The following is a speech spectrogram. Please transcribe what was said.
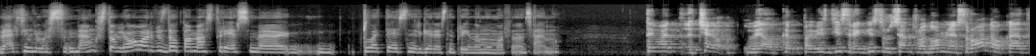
vertinimas menks toliau ar vis dėlto mes turėsime platesnį ir geresnį prieinamumą finansavimo tai vat čia vėl kaip pavyzdys registrų centro duomenys rodo kad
